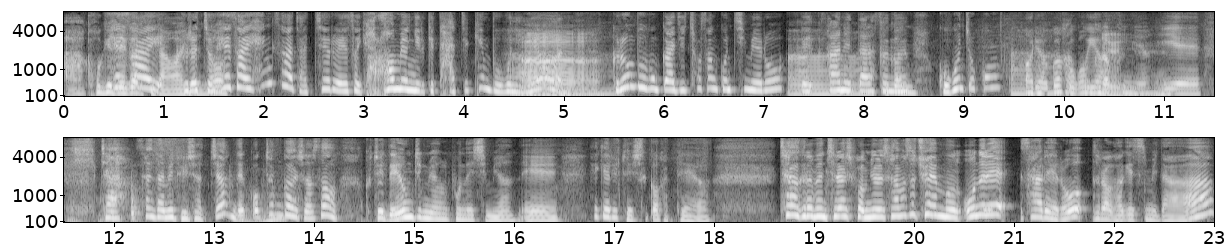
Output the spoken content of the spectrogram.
아, 거기에 내가 이렇게 나와 있는 그렇죠. 거? 회사의 행사 자체로 해서 여러 명이 이렇게 다 찍힌 부분이면 아. 그런 부분까지 초상권 침해로 아, 그 사안에 따라서는 그건- 그건 조금 아, 어려울 것 그건 같고요. 그렇군요. 예, 예. 자, 상담이 되셨죠? 네, 꼭 참고하셔서 그쪽에 내용 증명을 보내시면 예, 해결이 되실 것 같아요. 자, 그러면 지라시 법률 사무소 최문 오늘의 사례로 들어가겠습니다.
